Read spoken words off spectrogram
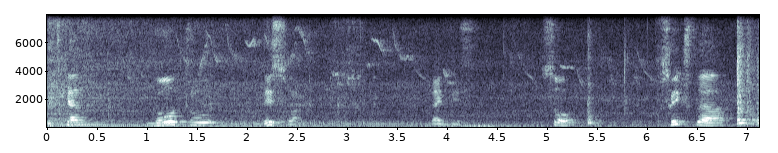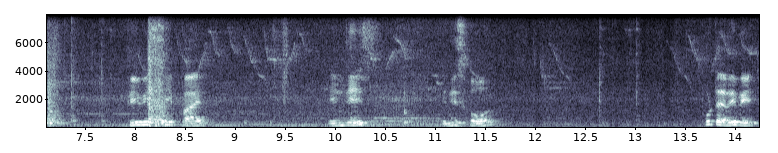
which can go through this one like this. So fix the PVC pipe in this in this hole. Put a rivet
